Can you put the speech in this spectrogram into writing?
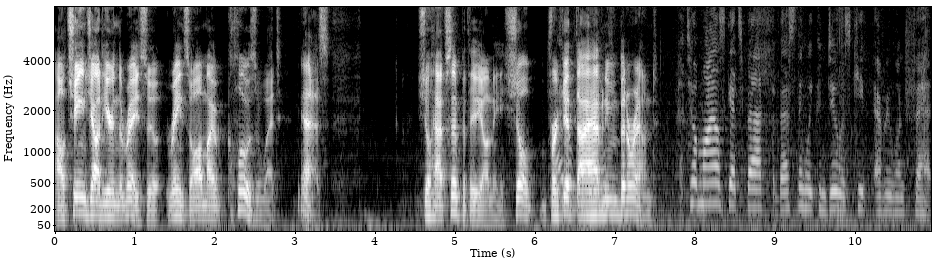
I'll change out here in the rain so, rain so all my clothes are wet. Yes. She'll have sympathy on me. She'll forget that I haven't even been around. Until Miles gets back, the best thing we can do is keep everyone fed.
